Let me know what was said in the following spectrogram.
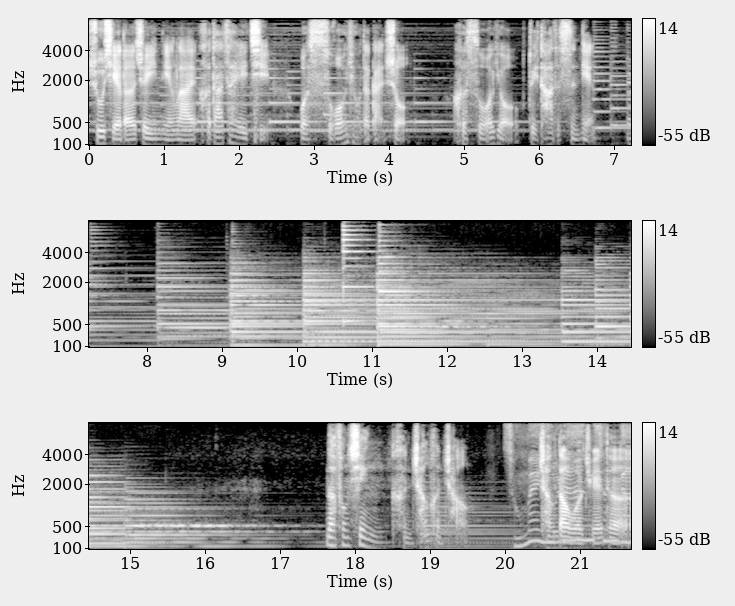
书写了这一年来和他在一起我所有的感受和所有对他的思念。那封信很长很长，长到我觉得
